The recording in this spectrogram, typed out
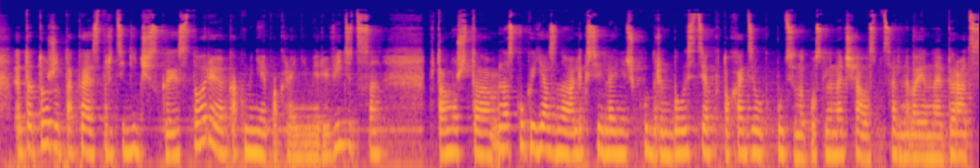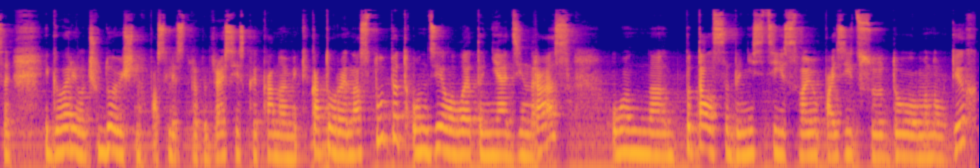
— это тоже такая стратегическая история, как мне, по крайней мере, видится. Потому что, насколько я знаю, Алексей Леонидович Кудрин был из тех, кто ходил к Путину после начала специальной военной операции и говорил о чудовищных последствиях для российской экономики, которые наступят. Он делал это не один раз. Он э, пытался донести свою позицию до многих.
